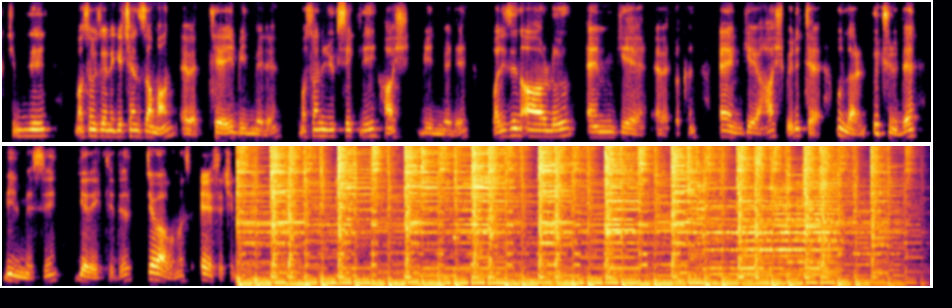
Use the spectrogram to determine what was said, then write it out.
Şimdi masanın üzerine geçen zaman evet T'yi bilmeli. Masanın yüksekliği H bilmeli. Valizin ağırlığı mg. Evet bakın mgh bölü t. Bunların üçünü de bilmesi gereklidir. Cevabımız E seçeneği.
